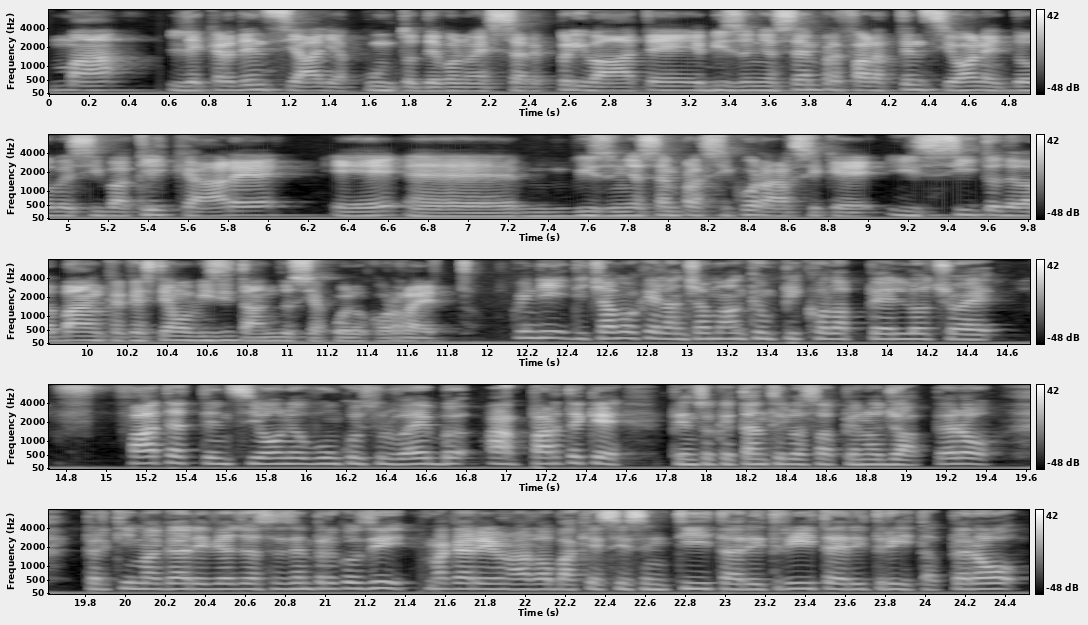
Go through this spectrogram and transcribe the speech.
ma le credenziali appunto devono essere private e bisogna sempre fare attenzione dove si va a cliccare e eh, bisogna sempre assicurarsi che il sito della banca che stiamo visitando sia quello corretto. Quindi diciamo che lanciamo anche un piccolo appello, cioè fate attenzione ovunque sul web, a parte che penso che tanti lo sappiano già, però per chi magari viaggiasse sempre così, magari è una roba che si è sentita, ritrita e ritrita, però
